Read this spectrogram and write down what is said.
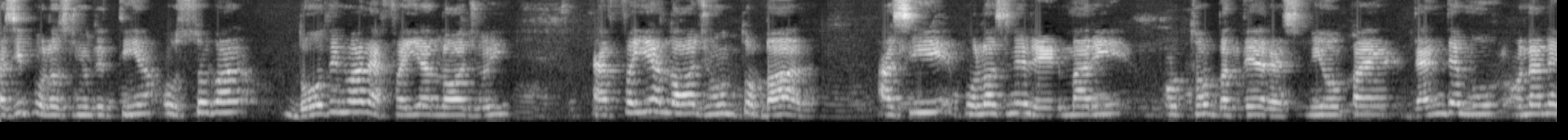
ਅਸੀਂ ਪੁਲਿਸ ਨੂੰ ਦਿੱਤੀਆਂ। ਉਸ ਤੋਂ ਬਾਅਦ 2 ਦਿਨ ਬਾਅਦ ਐਫ ਆਈ ਆਰ ਲੌਜ ਹੋਈ। ਐਫ ਆਈ ਆਰ ਲੌਜ ਹੋਣ ਤੋਂ ਬਾਅਦ ਅਸੀਂ ਪੁਲਿਸ ਨੇ ਰੇਡ ਮਾਰੀ, ਉੱਥੋਂ ਬੰਦੇ ਅਰੈਸਟ ਨਹੀਂ ਹੋ ਪਾਏ। ਦੈਨ ਦੇ ਮੂਵ ਉਹਨਾਂ ਨੇ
